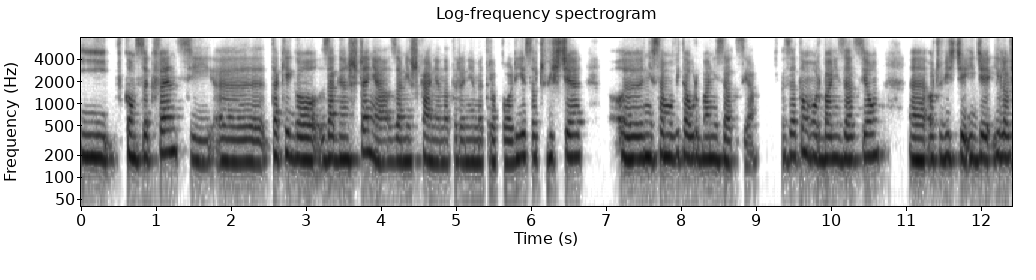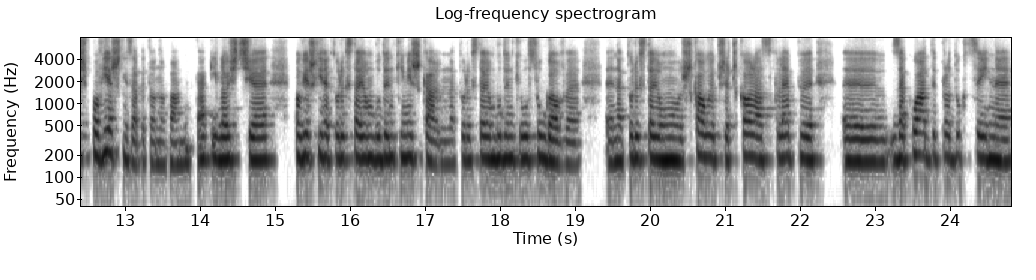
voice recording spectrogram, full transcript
i w konsekwencji e, takiego zagęszczenia zamieszkania na terenie metropolii jest oczywiście e, niesamowita urbanizacja. Za tą urbanizacją e, oczywiście idzie ilość powierzchni zabetonowanych, tak? ilość powierzchni, na których stoją budynki mieszkalne, na których stoją budynki usługowe, na których stoją szkoły, przedszkola, sklepy, zakłady produkcyjne,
